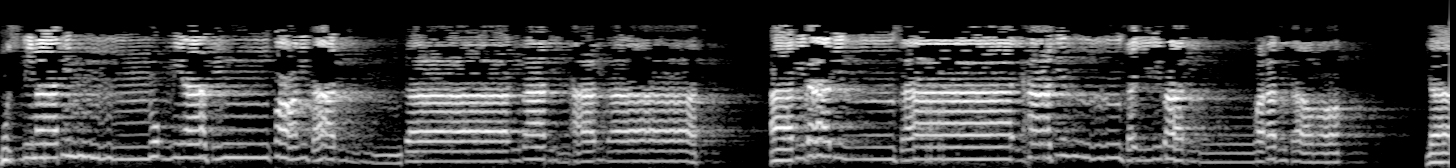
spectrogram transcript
مسلمات مؤمنات قانتات تائبات عابدات عابدات سائحات طيبات وأبكارا يا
